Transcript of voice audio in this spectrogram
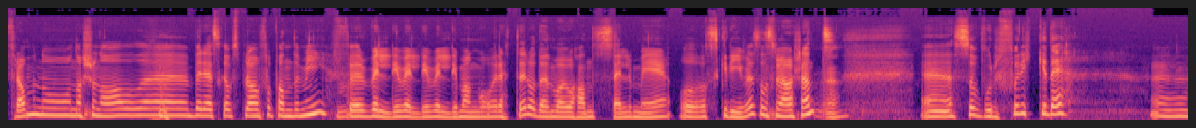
fram noen nasjonal eh, beredskapsplan for pandemi før veldig, veldig, veldig mange år etter, og den var jo han selv med å skrive, sånn som jeg har skjønt. Eh, så hvorfor ikke det? Eh,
